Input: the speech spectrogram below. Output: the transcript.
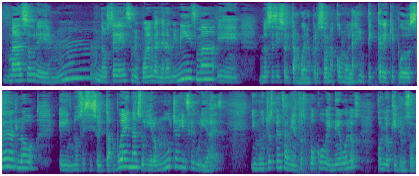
más sobre, mm, no sé si me puedo engañar a mí misma, eh, no sé si soy tan buena persona como la gente cree que puedo serlo, eh, no sé si soy tan buena, surgieron muchas inseguridades y muchos pensamientos poco benévolos con lo que yo soy.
